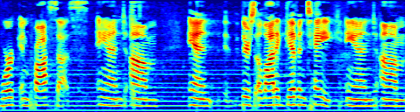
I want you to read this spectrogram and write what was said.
work in process, and um, and there's a lot of give and take, and um,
